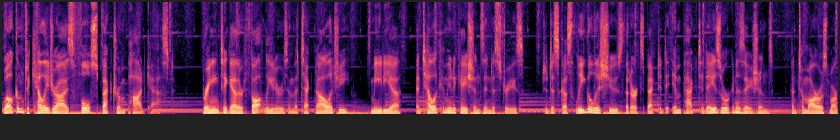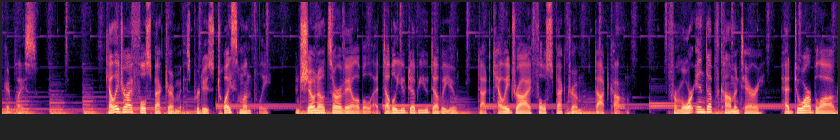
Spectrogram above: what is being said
Welcome to Kelley Drye's Full Spectrum podcast, bringing together thought leaders in the technology, media, and telecommunications industries to discuss legal issues that are expected to impact today's organizations and tomorrow's marketplace. Kelley Drye Full Spectrum is produced twice monthly, and show notes are available at www.kelleydryefullspectrum.com. For more in depth commentary, head to our blog,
